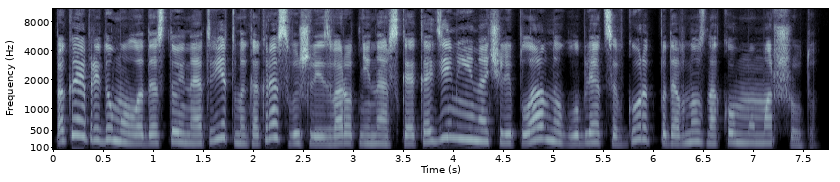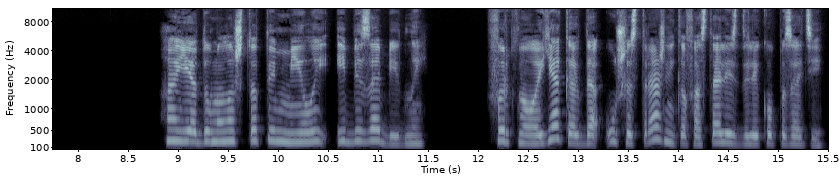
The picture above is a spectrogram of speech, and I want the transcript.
Пока я придумывала достойный ответ, мы как раз вышли из ворот Нинарской академии и начали плавно углубляться в город по давно знакомому маршруту. «А я думала, что ты милый и безобидный», — фыркнула я, когда уши стражников остались далеко позади.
